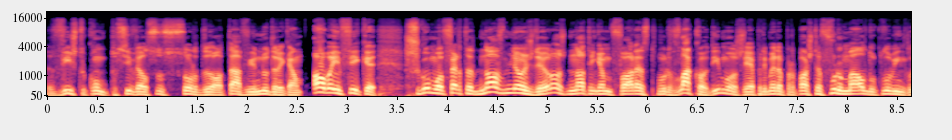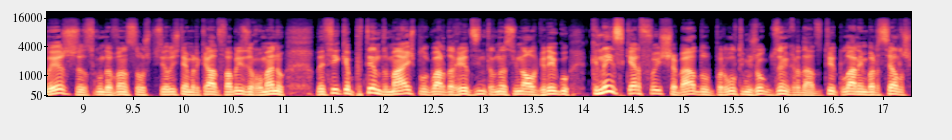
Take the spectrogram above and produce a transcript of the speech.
visto como possível sucessor de Otávio no Dragão. Ao Benfica, chegou uma oferta de 9 milhões de euros de Nottingham Forest por Vlaco Dimos. É a primeira proposta formal do clube inglês, segundo avança o especialista em mercado Fabrício Romano. Benfica pretende mais pelo guarda-redes internacional grego, que nem sequer foi chamado para o último jogo dos enredados. O titular em Barcelos,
